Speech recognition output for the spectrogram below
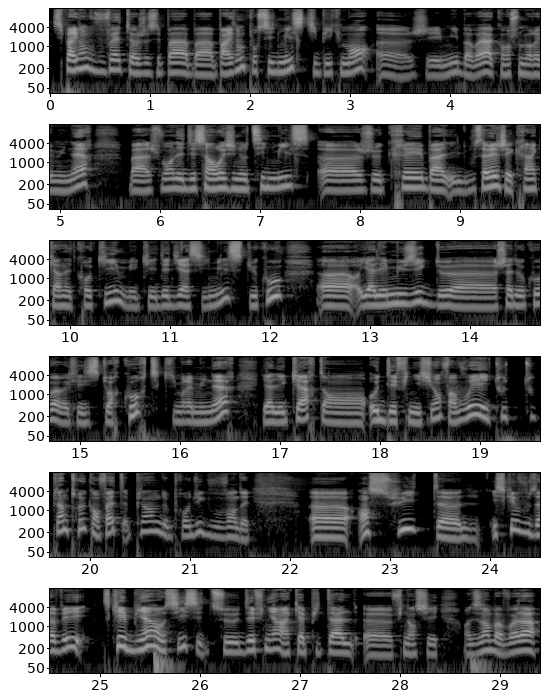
Si par exemple vous faites, euh, je sais pas, bah, par exemple pour Sid Mills, typiquement, euh, j'ai mis, bah voilà, comment je me rémunère, bah je vends les dessins originaux de Sid Mills, euh, je crée, bah, vous savez, j'ai créé un carnet de croquis, mais qui est dédié à Sid Mills, du coup. Il y a les musiques de Shadowco avec les histoires courtes qui me rémunèrent, il y a les cartes en haute définition, enfin vous voyez, tout, tout plein de trucs en fait, plein de produits que vous vendez. Euh, ensuite, euh, est-ce que vous avez. Ce qui est bien aussi, c'est de se définir un capital euh, financier en disant, bah voilà.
